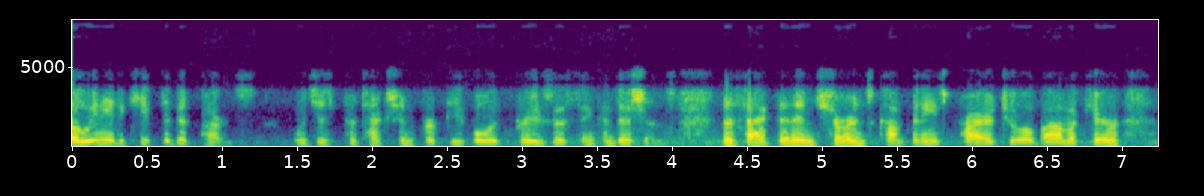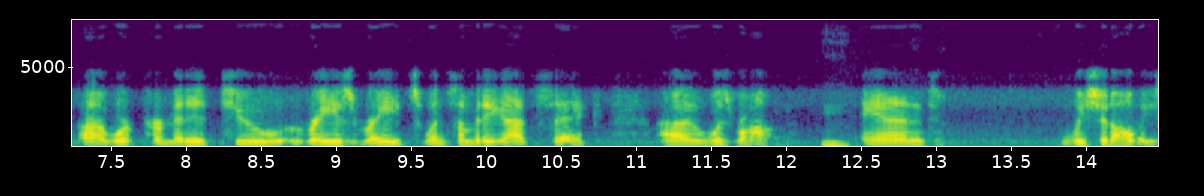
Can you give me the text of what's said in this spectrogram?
but we need to keep the good parts, which is protection for people with pre-existing conditions. The fact that insurance companies prior to Obamacare uh, were permitted to raise rates when somebody got sick uh, was wrong. Mm. And we should always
